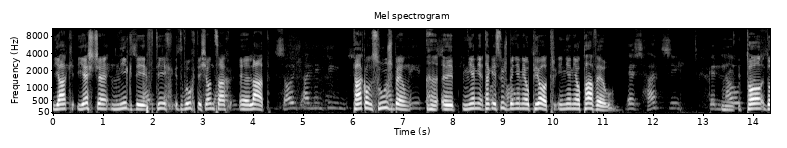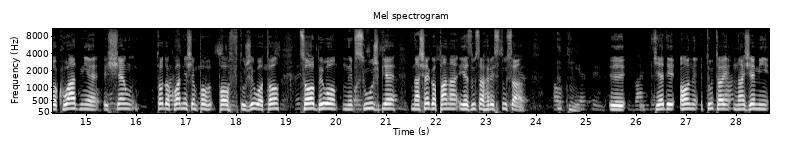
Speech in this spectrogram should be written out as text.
jak jeszcze nigdy w tych dwóch tysiącach e, lat. Taką służbę, y, nie mia, takiej służby nie miał Piotr i nie miał Paweł. To dokładnie się to dokładnie się po, powtórzyło to, co było w służbie naszego Pana Jezusa Chrystusa. Kiedy On tutaj na ziemi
